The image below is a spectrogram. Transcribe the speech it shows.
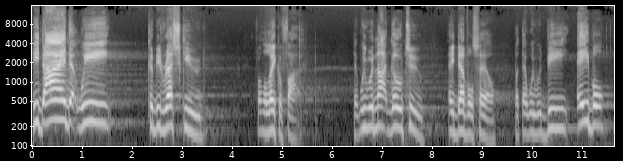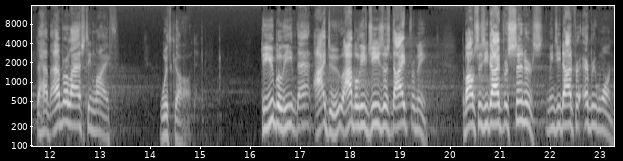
He died that we could be rescued from the lake of fire. That we would not go to a devil's hell, but that we would be able to have everlasting life with God. Do you believe that? I do. I believe Jesus died for me. The Bible says he died for sinners. It means he died for everyone.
